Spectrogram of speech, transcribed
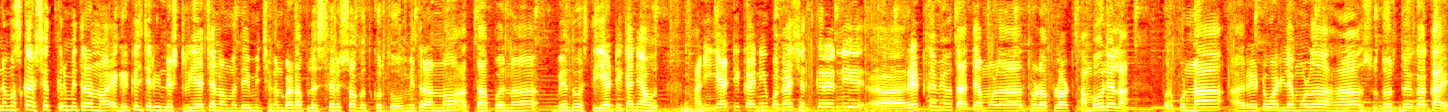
नमस्कार शेतकरी मित्रांनो. ॲग्रिकल्चर इंडस्ट्री या चॅनलमध्ये मी छगनबाड आपलं सर स्वागत करतो. मित्रांनो आत्ता आपण बेंदवस्ती या ठिकाणी आहोत. आणि या ठिकाणी बघा शेतकऱ्यांनी रेट कमी होता. त्यामुळं थोडा प्लॉट थांबवलेला. पण पुन्हा रेट वाढल्यामुळं हा सुधारतोय का काय?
